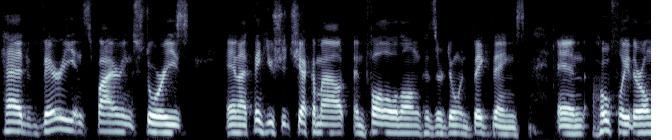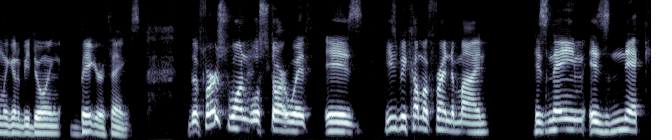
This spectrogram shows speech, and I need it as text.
had very inspiring stories and I think you should check them out and follow along because they're doing big things. And hopefully, they're only going to be doing bigger things. The first one we'll start with is he's become a friend of mine. His name is Nick.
